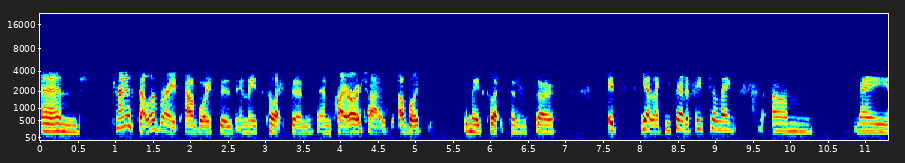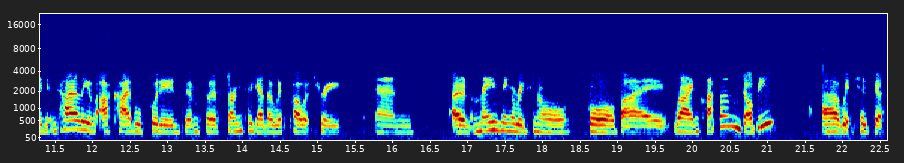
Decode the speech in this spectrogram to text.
and trying to celebrate our voices in these collections and prioritize our voices in these collections. So it's, yeah, like you said, a feature length um, made entirely of archival footage and sort of strung together with poetry and an amazing original score by Ryan Clapham, Dobby, uh, which has just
